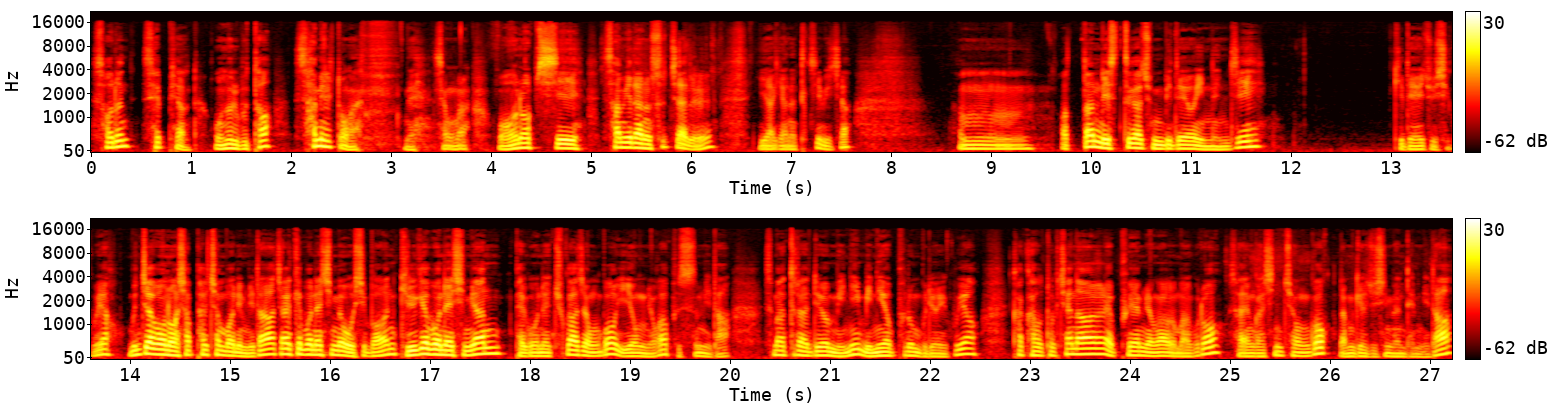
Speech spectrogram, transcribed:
33편. 오늘부터 3일 동안. 네, 정말 원 없이 3이라는 숫자를 이야기하는 특집이죠. 음, 어떤 리스트가 준비되어 있는지 기대해 주시고요. 문자 번호 샵 8000번입니다. 짧게 보내시면 50원, 길게 보내시면 100원의 추가 정보 이용료가 붙습니다. 스마트 라디오 미니 미니 어플은 무료이고요. 카카오톡 채널 FM 영화 음악으로 사연과 신청곡 남겨 주시면 됩니다.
